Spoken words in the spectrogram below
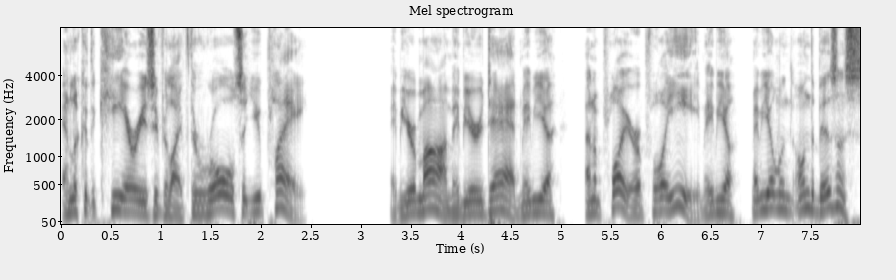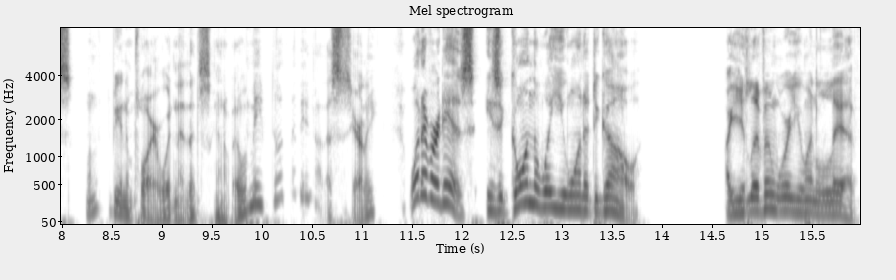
and look at the key areas of your life, the roles that you play? Maybe you're a mom, maybe you're a dad, maybe a, an employer, employee, maybe you, maybe you own, own the business. Well, be an employer, wouldn't it? That's kind of well, maybe, maybe not necessarily. Whatever it is, is it going the way you want it to go? Are you living where you want to live?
